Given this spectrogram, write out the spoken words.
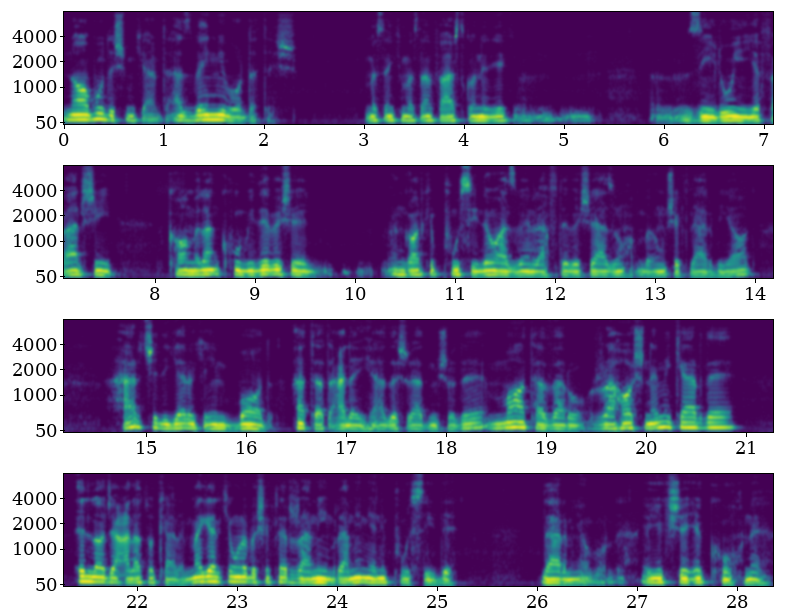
نابودش می کرده. از بین می بردتش. مثل اینکه مثلا فرض کنید یک زیلوی یه فرشی کاملا کوبیده بشه انگار که پوسیده و از بین رفته بشه از اون به اون شکل در بیاد. هر چی دیگر رو که این باد اتت علیه ازش رد می شده ما تذرو رهاش نمی کرده. الا جعلتو کرده مگر که اون رو به شکل رمیم. رمیم یعنی پوسیده. در می آورده. یا یک شیء کهنه.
